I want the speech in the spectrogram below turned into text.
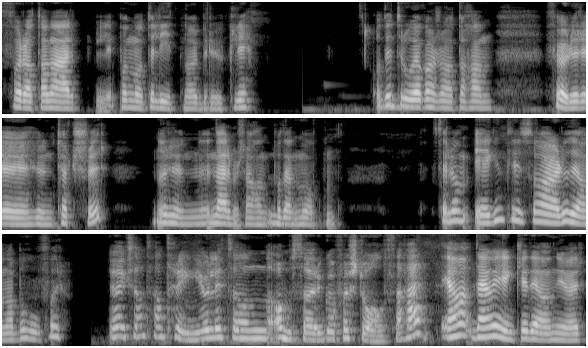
for at han er på en måte liten og ubrukelig. Og det tror jeg kanskje at han føler eh, hun toucher når hun nærmer seg han på den måten. Selv om egentlig så er det jo det han har behov for. Ja, ikke sant? Han trenger jo litt sånn omsorg og forståelse her. Ja, det er jo egentlig det han gjør.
